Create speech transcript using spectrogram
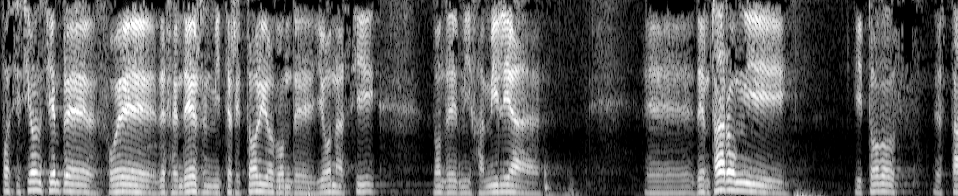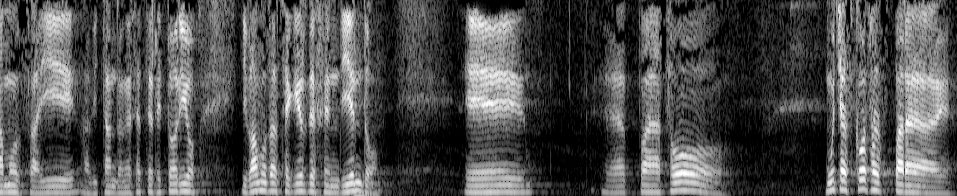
posición siempre fue defender mi territorio donde yo nací, donde mi familia entraron y, y todos estamos ahí habitando en ese territorio y vamos a seguir defendiendo. Eh, eh, pasó muchas cosas para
